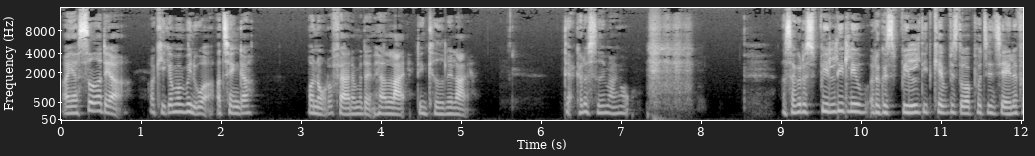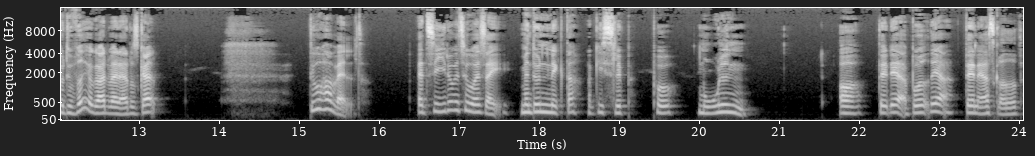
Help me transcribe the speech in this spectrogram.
Og jeg sidder der og kigger på min ur og tænker, hvornår er du færdig med den her leg, din kedelige leg. Der kan du sidde i mange år. og så kan du spille dit liv, og du kan spille dit kæmpe store potentiale, for du ved jo godt, hvad det er, du skal. Du har valgt at sige, du vil til USA, men du nægter at give slip på molen. Og det der båd der, den er skrevet,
